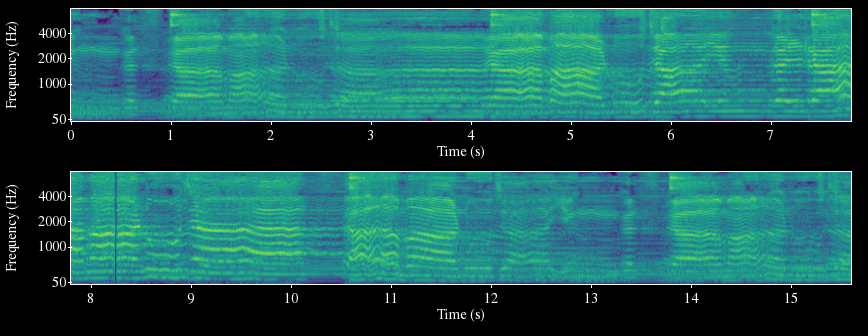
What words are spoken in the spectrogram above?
எங்கள் ராமானுஜா ராமானுஜா எங்கள் ராமானுஜா ராமானுஜா எங்கள் ராமானுஜா.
